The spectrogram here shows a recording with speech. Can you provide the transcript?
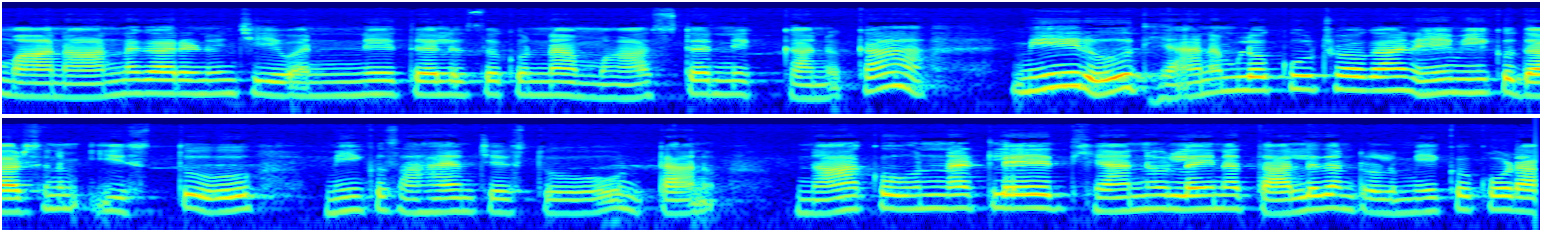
మా నాన్నగారి నుంచి ఇవన్నీ తెలుసుకున్న మాస్టర్ని కనుక మీరు ధ్యానంలో కూర్చోగానే మీకు దర్శనం ఇస్తూ మీకు సహాయం చేస్తూ ఉంటాను. నాకు ఉన్నట్లే ధ్యానులైన తల్లిదండ్రులు మీకు కూడా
